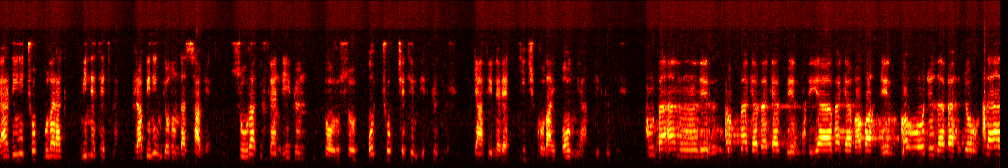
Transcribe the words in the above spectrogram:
Verdiğini çok bularak minnet etme. Rabbinin yolunda sabret. Sura üflendiği gün doğrusu o çok çetin bir gündür. Kafirlere hiç kolay olmayan. فأنذر ربك فكبر ثيابك فطهر والرجز فاهجر لا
